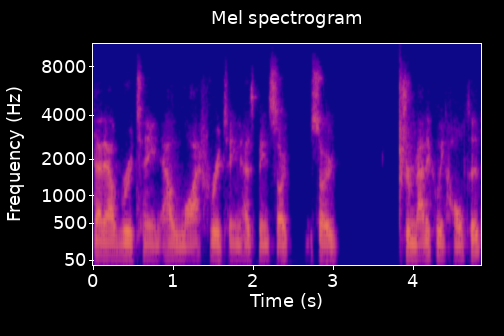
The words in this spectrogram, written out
that our routine our life routine has been so so dramatically halted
